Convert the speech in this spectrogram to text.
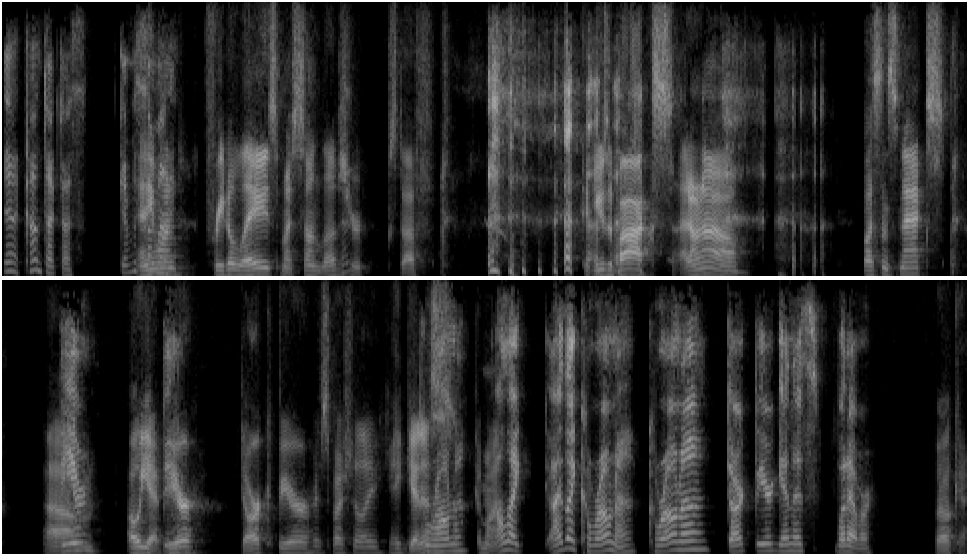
Yeah, contact us. Give us. Anyone? Frito Lay's. My son loves your stuff. Could use a box. I don't know. Bussin' snacks. Beer? Um, Oh yeah, Beer? beer. Dark beer, especially. Hey, Guinness. Corona. Come on. I like I like Corona, Corona, dark beer, Guinness, whatever. okay.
